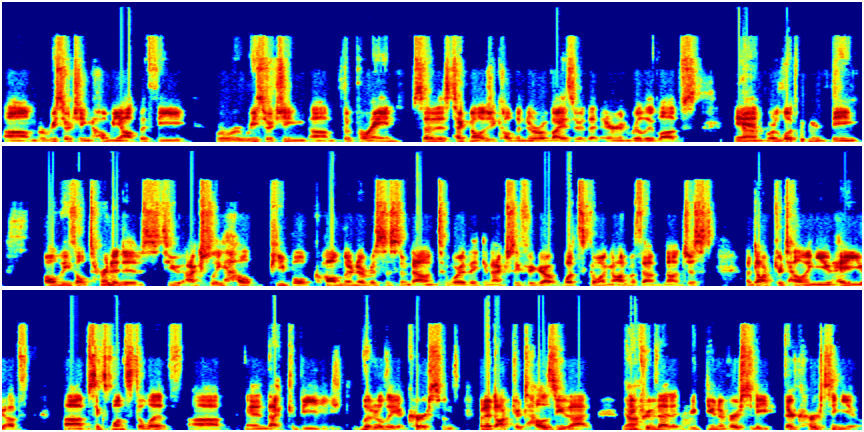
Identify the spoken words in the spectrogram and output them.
Um, we're researching homeopathy, where we're researching um, the brain. So there's technology called the Neurovisor that Aaron really loves. Yeah. And we're looking and seeing all these alternatives to actually help people calm their nervous system down to where they can actually figure out what's going on with them, not just a doctor telling you, hey, you have um, six months to live. Uh, and that could be literally a curse. When, when a doctor tells you that, yeah. they prove that at University, they're cursing you.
